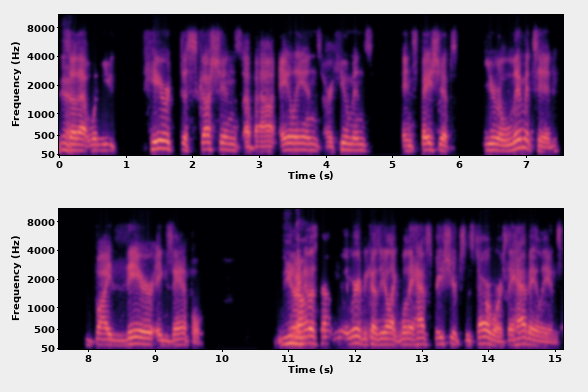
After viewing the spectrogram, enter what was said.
yeah. so that when you hear discussions about aliens or humans in spaceships, you're limited by their example. You know, I know it sounds really weird because you're like, well, they have spaceships in Star Wars, they have aliens.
